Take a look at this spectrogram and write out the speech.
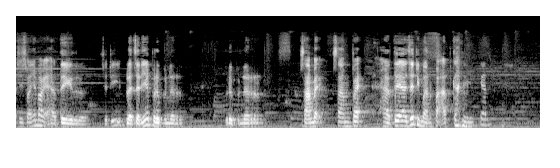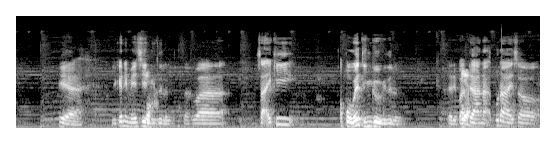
siswanya pakai HT gitu loh. Jadi belajarnya bener-bener bener-bener sampai sampai HT aja dimanfaatkan kan. Ya, you can imagine Ya. gitu loh bahwa saiki opo wae dinggo gitu loh. Daripada anakku ra iso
